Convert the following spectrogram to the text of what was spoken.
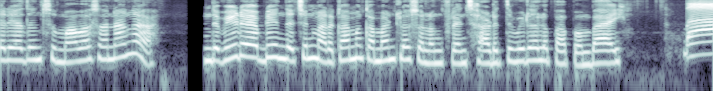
தெரியாதுன்னு சும்மாவா சொன்னாங்க? இந்த வீடியோ எப்படி இருந்துச்சுன்னு மறக்காமல் கமெண்ட்டில் சொல்லுங்கள் ஃப்ரெண்ட்ஸ் அடுத்த வீடியோவில் பார்ப்போம். பாய் பாய்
